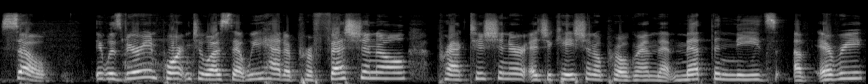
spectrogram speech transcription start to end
so it was very important to us that we had a professional practitioner educational program that met the needs of every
